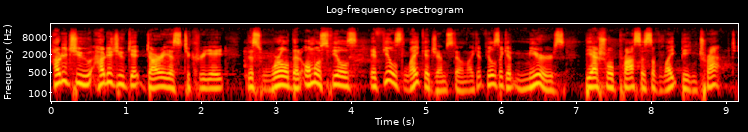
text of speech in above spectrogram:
How did you How did you get Darius to create this world that almost feels it feels like a gemstone like it feels like it mirrors the actual process of light being trapped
